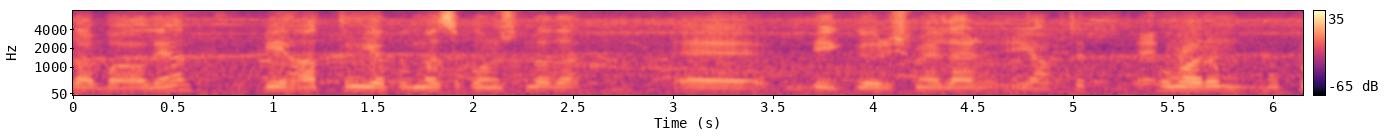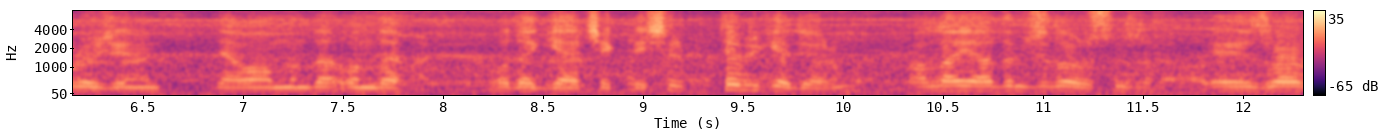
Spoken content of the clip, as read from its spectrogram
da bağlayan bir hattın yapılması konusunda da e, bir görüşmeler yaptık. Umarım bu projenin devamında onu da o da gerçekleşir. Tebrik ediyorum. Allah yardımcılar olsun. E, zor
